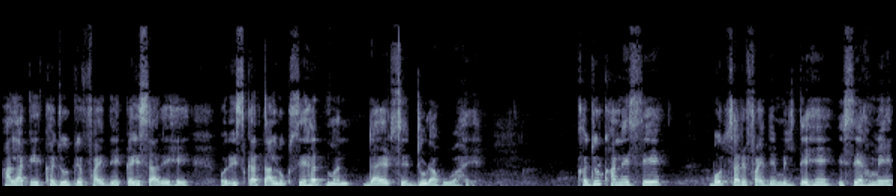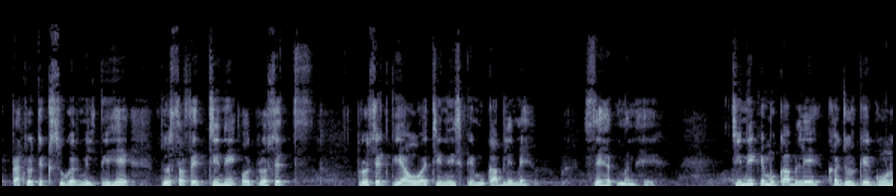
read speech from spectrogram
हालाँकि खजूर के फ़ायदे कई सारे हैं और इसका ताल्लुक सेहतमंद डाइट से जुड़ा हुआ है। खजूर खाने से बहुत सारे फ़ायदे मिलते हैं। इससे हमें प्राकृतिक शुगर मिलती है, जो सफ़ेद चीनी और प्रोसेस प्रोसेस किया हुआ चीनी के मुकाबले में सेहतमंद है। चीनी के मुकाबले खजूर के गुण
